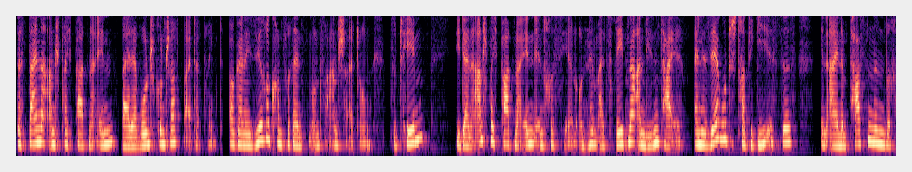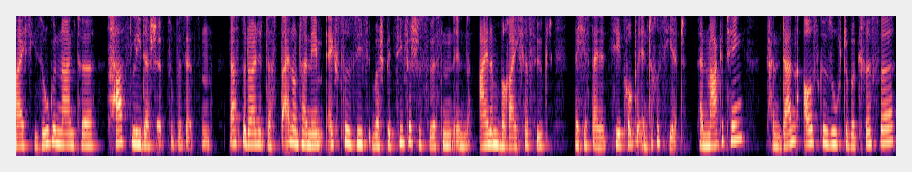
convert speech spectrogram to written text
das deine AnsprechpartnerInnen bei der Wunschkundschaft weiterbringt. Organisiere Konferenzen und Veranstaltungen zu Themen, die deine AnsprechpartnerInnen interessieren und nimm als Redner an diesen teil. Eine sehr gute Strategie ist es, in einem passenden Bereich die sogenannte Tough Leadership zu besetzen. Das bedeutet, dass dein Unternehmen exklusiv über spezifisches Wissen in einem Bereich verfügt, welches deine Zielgruppe interessiert. Dein Marketing kann dann ausgesuchte Begriffe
